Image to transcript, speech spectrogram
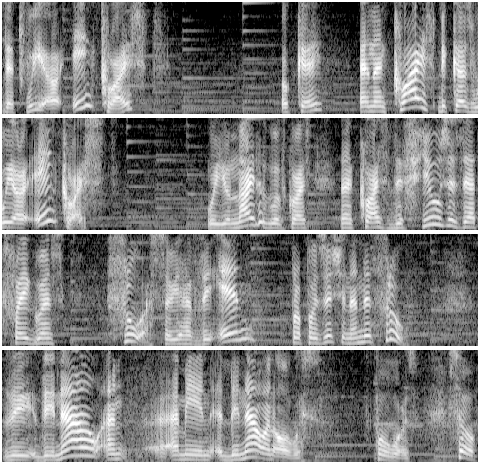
that we are in Christ, okay? And then Christ, because we are in Christ, we're united with Christ, then Christ diffuses that fragrance through us. So you have the in proposition and the through. The, the now and, I mean, the now and always, four words. So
